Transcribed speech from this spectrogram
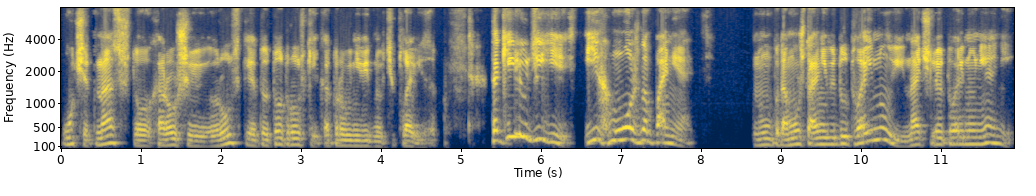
учат нас, что хороший русский – это тот русский, которого не видно в тепловизор. Такие люди есть, их можно понять, ну, потому что они ведут войну, и начали эту войну не они.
